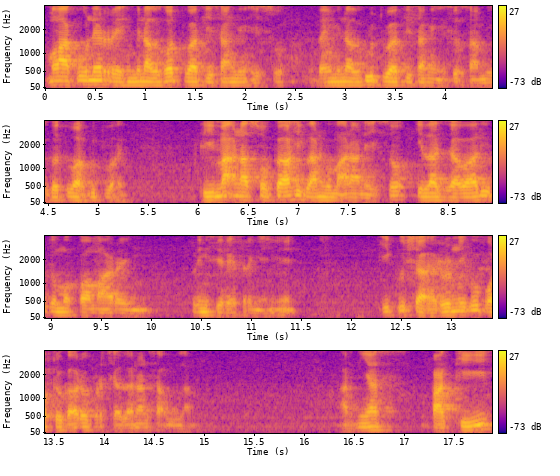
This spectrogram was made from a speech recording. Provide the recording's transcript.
mlakune rih minal ghadwati sanging esuk. Utawi minal ghadwati sanging esuk sami ghadwah ghadwah bi makna sobahi lan kemaknane esuk ila zawali tumeka maring lingsire srengenge iku syahrun niku padha karo perjalanan saulan artinya pagi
